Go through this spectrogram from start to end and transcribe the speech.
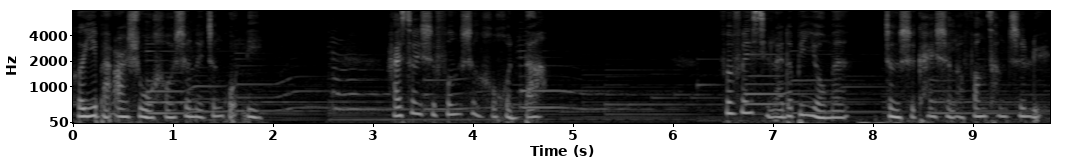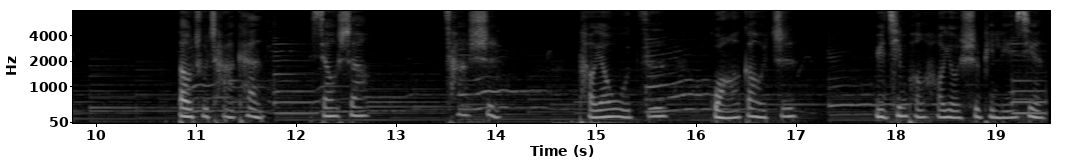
和一百二十五毫升的榛果粒，还算是丰盛和混搭。纷纷醒来的病友们正式开始了方舱之旅，到处查看、消杀。擦拭、讨要物资、广而告之、与亲朋好友视频连线、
